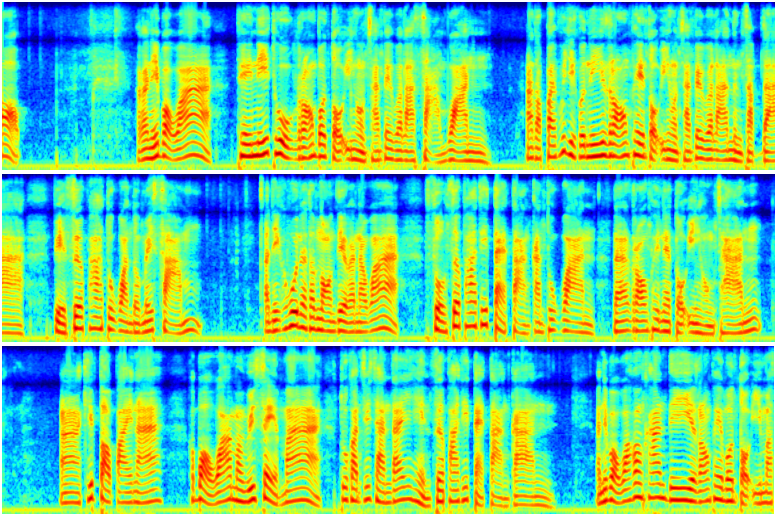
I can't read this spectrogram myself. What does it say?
อบ แล้วก็นนี้บอกว่าเพลงนี้ถูกร้องบนโตอิงของฉันเป็นเวลา 3 วัน อะต่อไปผู้หญิงคนนี้ร้องเพลงโตอิงของฉันเป็นเวลา1สัปดาห์ เปลี่ยนเสื้อผ้าทุกวันโดยไม่ซ้ำอันนี้ก็พูดในทำนองเดียวกันนะว่าสวมเสื้อผ้าที่แตกต่างกันทุกวัน และร้องเพลงในโตอิงของฉัน อ่าคลิปต่อไปนะเขาบอกว่ามันวิเศษมาก ทุกครั้งที่ฉันได้เห็นเสื้อผ้าที่แตกต่างกัน อันนี้บอกว่าค่อนข้างดีร้องเพลงบนโตอิงมา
